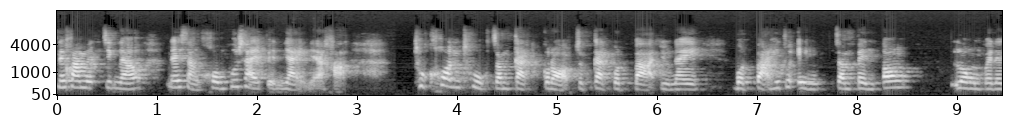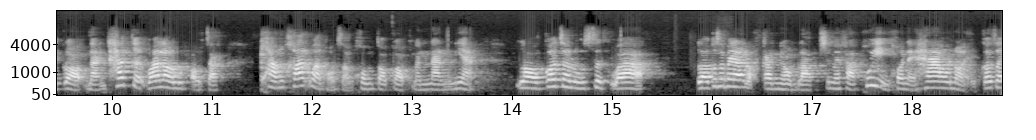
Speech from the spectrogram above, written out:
ในความเป็นจริงแล้วในสังคมผู้ชายเป็นใหญ่เนี่ยค่ะ ทุกคนถูกจำกัดกรอบจำกัดบทบาทอยู่ในบทบาทที่ตัวเองจำเป็นต้องลงไปในกรอบนั้น ถ้าเกิดว่าเราหลุดออกจากความคาดหวังของสังคมต่อกรอบนั้นๆ เนี่ย เราก็จะรู้สึกว่าเราก็จะไม่ได้รับการยอมรับใช่ไหมคะผู้หญิงคนไหนห้าวหน่อย ก็จะ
